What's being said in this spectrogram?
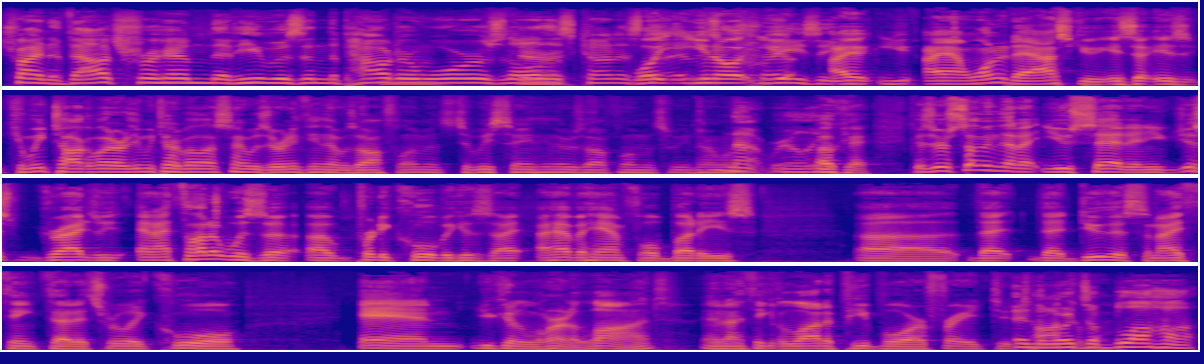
trying to vouch for him that he was in the powder wars and all this kind of Well, stuff Well, you know, was you- I, you, I I wanted to ask you: is it, is it, can we talk about everything we talked about last night? Was there anything that was off limits? Did we say anything that was off limits? We can talk about? Not really. Okay, because there's something that you said, and you just gradually, and I thought it was a, a pretty cool because I, I have a handful of buddies uh, that that do this, and I think that it's really cool, and you can learn a lot. And I think a lot of people are afraid to. in the words about of blaha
